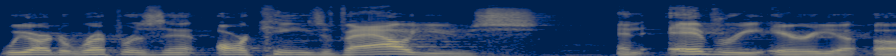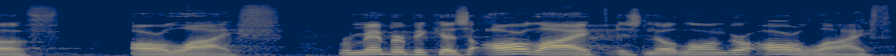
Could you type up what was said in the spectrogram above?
we are to represent our King's values in every area of our life. Remember, because our life is no longer our life,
